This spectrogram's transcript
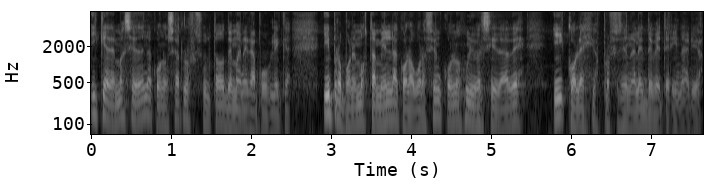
y que además se den a conocer los resultados de manera pública. Y proponemos también la colaboración con las universidades y colegios profesionales de veterinarios.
